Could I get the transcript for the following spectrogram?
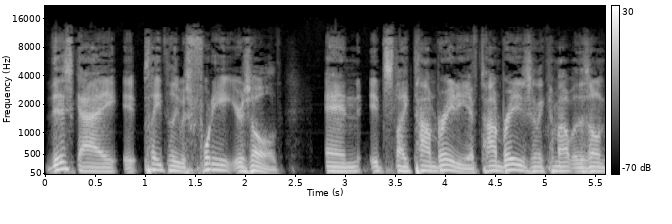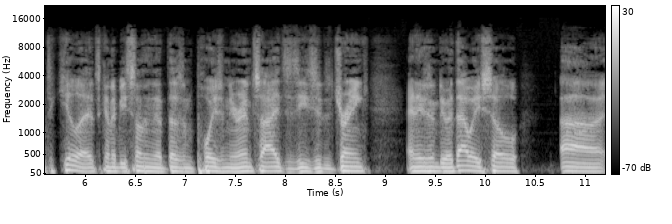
This guy it played till he was 48 years old. And it's like Tom Brady. If Tom Brady's going to come out with his own tequila, it's going to be something that doesn't poison your insides. It's easy to drink, and he's going to do it that way. So uh,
